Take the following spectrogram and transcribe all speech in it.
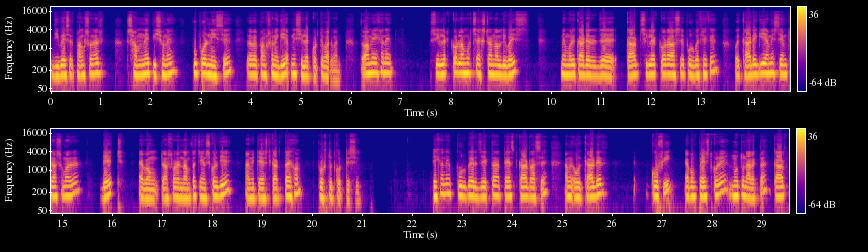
ডিভাইসের ফাংশনের সামনে, পিছনে, উপর, নিচে এভাবে ফাংশনে গিয়ে আপনি সিলেক্ট করতে পারবেন। তো আমি এখানে সিলেক্ট করলাম হচ্ছে এক্সটার্নাল ডিভাইস মেমোরি কার্ডের যে কার্ড সিলেক্ট করা আছে পূর্বে থেকে, ওই কার্ডে গিয়ে আমি সেম ট্রান্সফরমারের ডেট এবং ট্রান্সফারের নামটা চেঞ্জ করে দিয়ে আমি টেস্ট কার্ডটা এখন প্রস্তুত করতেছি। এখানে পূর্বের যে একটা টেস্ট কার্ড আছে, আমি ওই কার্ডের কপি এবং পেস্ট করে নতুন আরেকটা কার্ড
